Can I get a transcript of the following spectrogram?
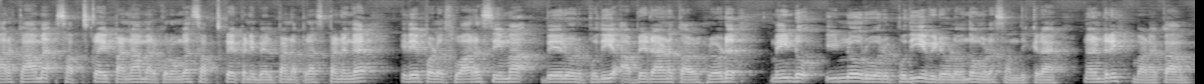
மறக்காமல் சப்ஸ்கிரைப் பண்ணாமல் இருக்கிறவங்க சப்ஸ்கிரைப் பண்ணி பெல் பண்ண ப்ரெஸ் பண்ணுங்கள் இதே போல் சுவாரஸ்யமாக வேறொரு புதிய அப்டேட்டான தகவலோடு மீண்டும் இன்னொரு ஒரு புதிய வீடியோவில் வந்து உங்களை சந்திக்கிறேன். நன்றி வணக்கம்.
